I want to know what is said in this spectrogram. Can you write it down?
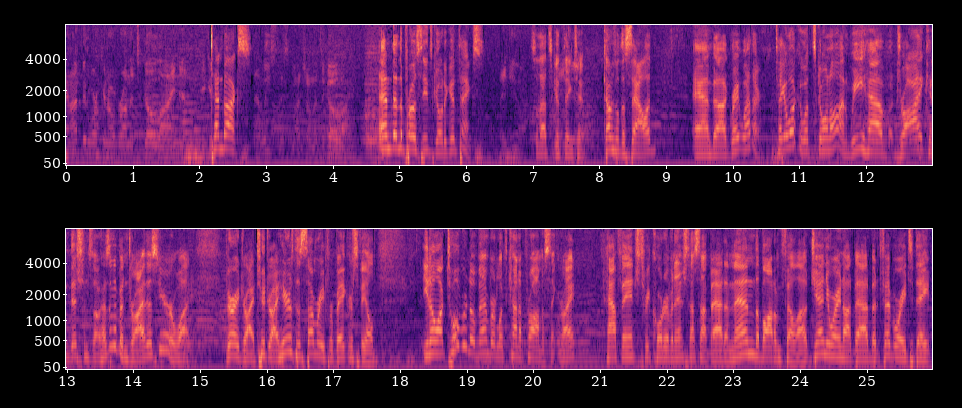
And I've been working over on the to-go line, and you get 10 bucks. at least this much on the to-go line. And then the proceeds go to good things. They do. So that's a good thing, too. Comes with a salad and uh, great weather. Take a look at what's going on. We have dry conditions, though. Hasn't it been dry this year or what? Very dry, too dry. Here's the summary for Bakersfield. You know, October, November looked kind of promising, right? Half inch, three quarter of an inch, that's not bad. And then the bottom fell out. January, not bad, but February to date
